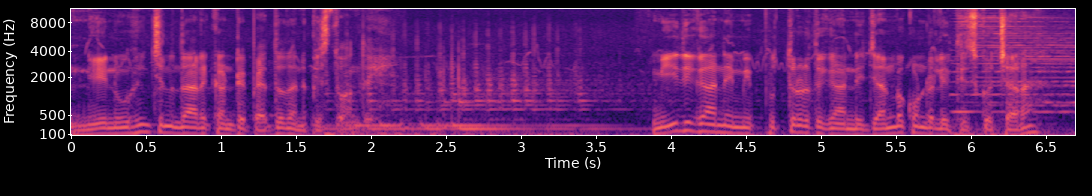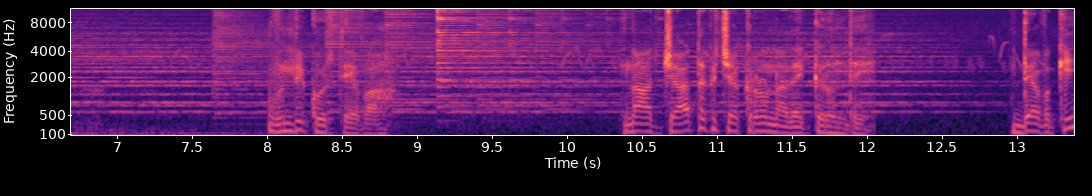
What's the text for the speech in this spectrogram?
నేను ఊహించిన దానికంటే పెద్దదనిపిస్తోంది. మీది గాని మీ పుత్రుడిది గాని జన్మకుండలి తీసుకొచ్చారా? ఉంది గురుదేవా. నా జాతక చక్రం నా దగ్గర ఉంది దేవకి?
